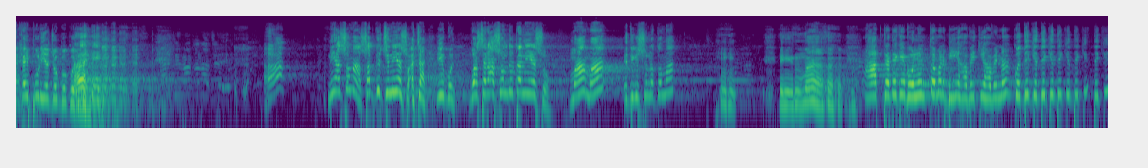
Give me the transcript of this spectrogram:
একাই পুড়িয়ে যোগ্য করবে হাই, হ্যাঁ? নিয়ে আসো মা সব কিছু নিয়ে এসো আচ্ছা এই বই বসার আসন দুটা নিয়ে এসো। মা মা এদিকে শোনো তো মা। মা হাতটা দেখে বলুন তো আমার বিয়ে হবে কি হবে না? দেখি দেখি দেখি দেখি দেখি।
